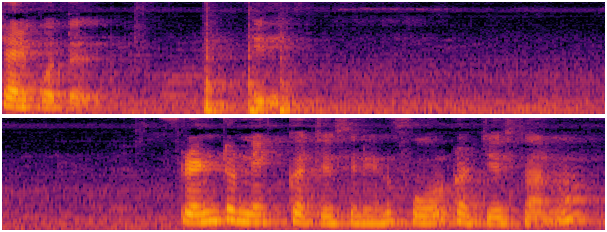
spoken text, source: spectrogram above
సరిపోతుంది. ఇది. ఫ్రంట్ నెక్ వచ్చేసి నేను ఫోర్ కట్ చేస్తాను.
